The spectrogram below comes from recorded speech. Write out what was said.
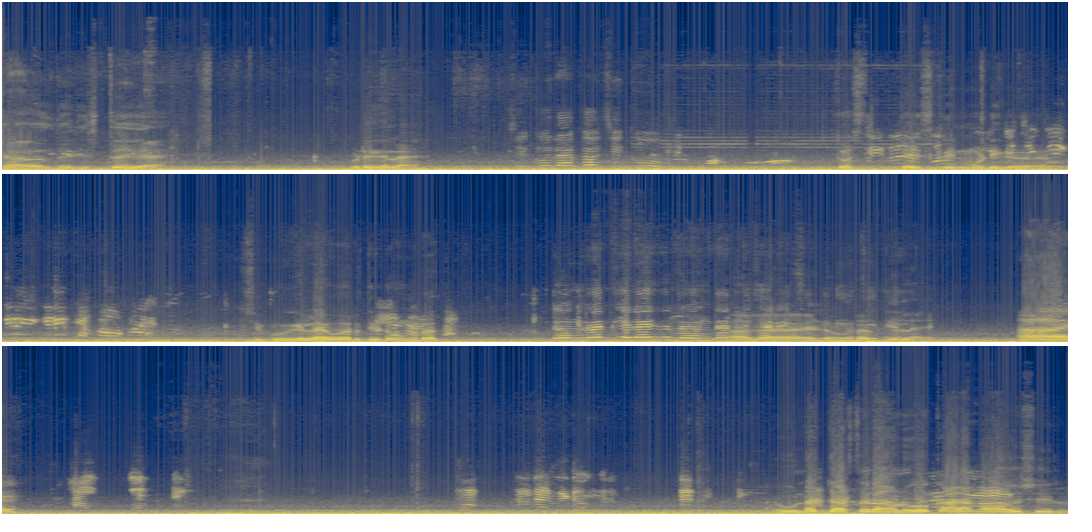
काय बोलतोय दिसतोय काय? कुठे गेलाय? चिकू दाखव चिकू. तो ते स्क्रीन मोठी कर. चिकू गेलाय वरती डोंगरात. डोंगरात गेलाय डोंगरात डोंगरात. गेलाय. हाय. उन्हात जास्त राहू नको काळा काळा होशील.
